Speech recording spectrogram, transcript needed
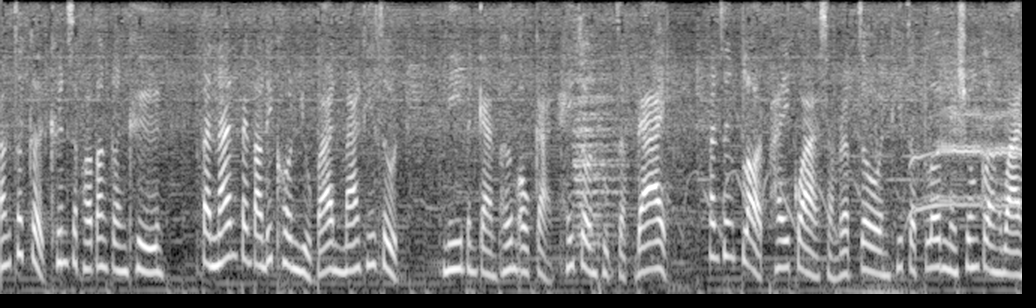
มักจะเกิดขึ้นเฉพาะตอนกลางคืน แต่นั่นเป็นตอนที่คนอยู่บ้านมากที่สุด นี่เป็นการเพิ่มโอกาสให้โจรถูกจับได้ มันจึงปลอดภัยกว่าสำหรับโจรที่จะปล้นในช่วงกลางวัน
